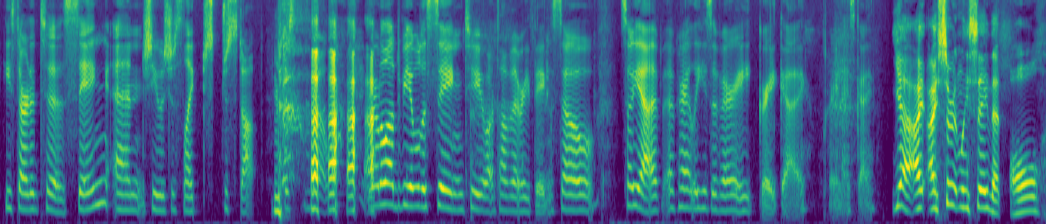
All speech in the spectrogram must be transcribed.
he started to sing, and she was just like, just, just stop. Just no. You're not allowed to be able to sing too on top of everything. So so yeah, apparently he's a very great guy. Very nice guy. Yeah, I, I certainly say that all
